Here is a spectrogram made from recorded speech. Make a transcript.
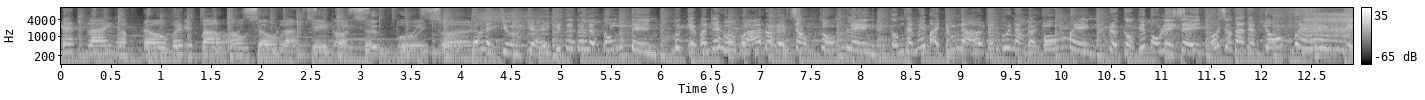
Deadline ngập đầu với biết bao âu sầu làm gì còn sức vui xuân. Đó là chưa kể cái tên đó là tốn tiền Bánh trái hoa quả đồ đẹp xong thốn liền. Cộng thêm mấy bài chủ nợ đến cuối năm đòi bốn miền Rồi còn tiếp bộ lì xì Ôi sao ta thèm trốn phiền. Nghĩ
